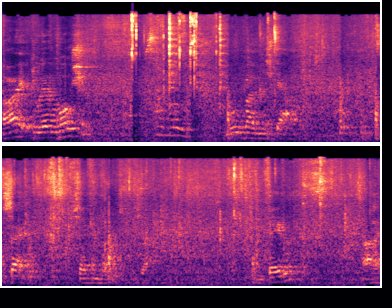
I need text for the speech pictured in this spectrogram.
All right, do we have a motion? By Ms. Second. Second by Mr. Brown. In favor? Aye.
